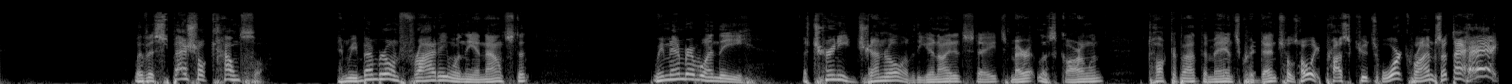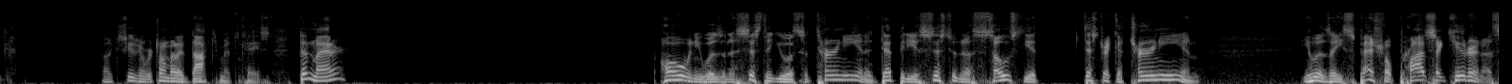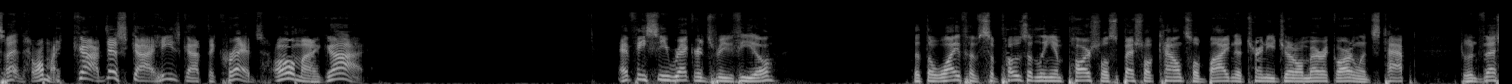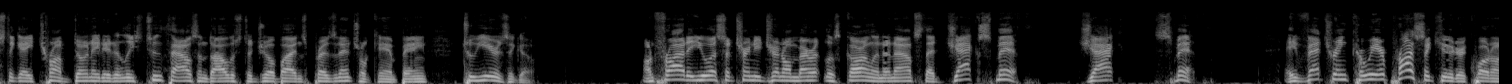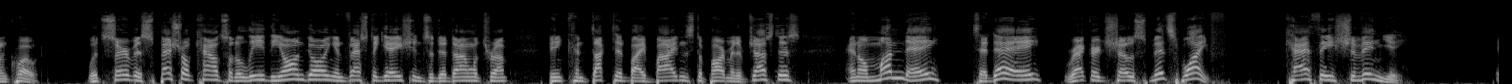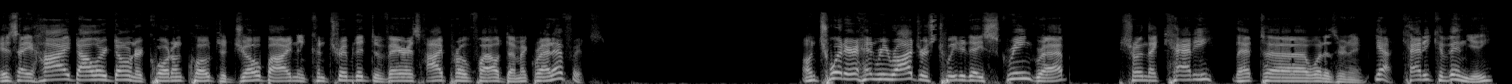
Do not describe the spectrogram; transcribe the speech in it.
we have a special counsel. And remember on Friday when they announced it? Remember when the Attorney General of the United States, Meritless Garland, talked about the man's credentials? Oh, he prosecutes war crimes at The Hague. Uh, excuse me, we're talking about a document case. Doesn't matter. Oh, and he was an assistant U.S. attorney and a deputy assistant associate district attorney, and he was a special prosecutor and a. Oh my God, this guy, he's got the creds. Oh my God. FEC records reveal that the wife of supposedly impartial special counsel Biden Attorney General Merrick Garland's tapped to investigate Trump donated at least $2,000 to Joe Biden's presidential campaign two years ago. On Friday, U.S. Attorney General Merrick Garland announced that Jack Smith, Jack Smith, a veteran career prosecutor, quote unquote, would serve as special counsel to lead the ongoing investigations into Donald Trump being conducted by Biden's Department of Justice. And on Monday, today, records show Smith's wife, Kathy Chevigny, is a high dollar donor, quote unquote, to Joe Biden and contributed to various high profile Democrat efforts. On Twitter, Henry Rogers tweeted a screen grab showing that Caddy, that, uh, what is her name? Yeah, Katy Chevigny,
